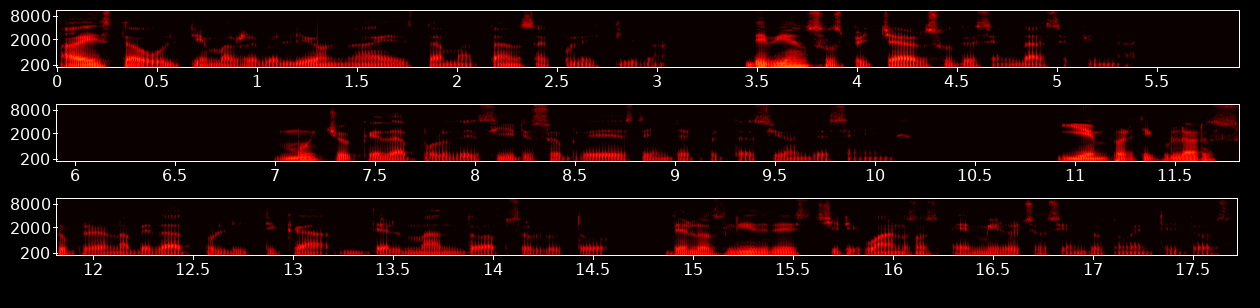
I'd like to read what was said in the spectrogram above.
a esta última rebelión, a esta matanza colectiva, debían sospechar su desenlace final. Mucho queda por decir sobre esta interpretación de Sainz, y en particular sobre la novedad política del mando absoluto de los líderes chiriguanos en 1892.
